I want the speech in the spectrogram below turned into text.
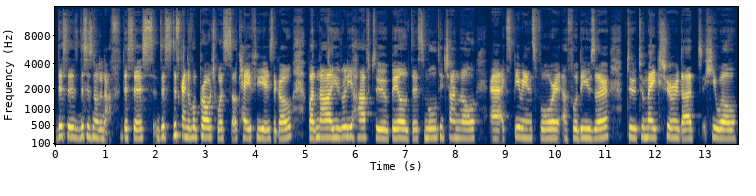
this is this is not enough. This is this this kind of approach was okay a few years ago but now you really have to build this multi-channel uh, experience for uh, for the user to to make sure that he will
